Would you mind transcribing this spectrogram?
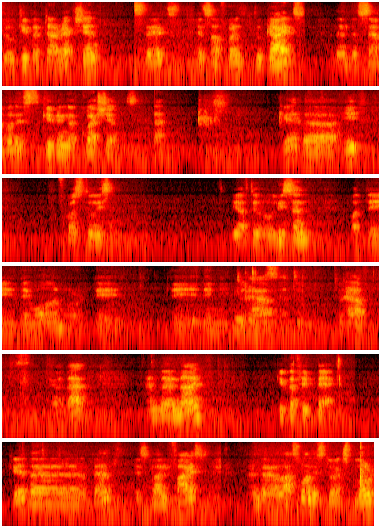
to give a direction. Six is of course to guide. And then the seven is giving a questions. That. Okay, the eight, of course, to listen. You have to listen what they, they want or they they, they need to have to, to have yeah, that. And the nine, give the feedback. Okay, the tenth is clarifies. And the last one is to explore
